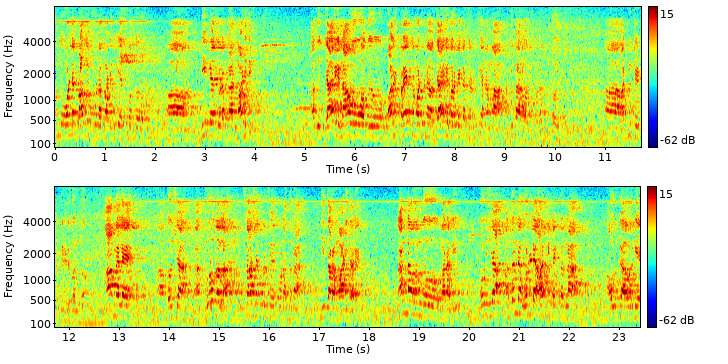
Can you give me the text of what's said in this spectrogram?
ಒಂದು ಒಳ್ಳೆ ಪ್ರಾಜೆಕ್ಟ್ ಕೂಡ ಮಾಡಿದ್ವಿ ಎಸ್ ಒಂದು ಡಿ ಪಿ ಆರ್ ಕೂಡ ಪ್ಲ್ಯಾನ್ ಮಾಡಿದ್ವಿ. ಅದು ಜಾರಿಗೆ ನಾವು ಅದು ಭಾಳಷ್ಟು ಪ್ರಯತ್ನ ಮಾಡಿದ್ವಿ ನಾವು ಜಾರಿಗೆ ಬರಬೇಕಂತ ಹೇಳಿದ್ರೆ ನಮ್ಮ ಅಧಿಕಾರವನ್ನು ಕೂಡ ಮುಂದೋಯ್ತು ಅಡ್ಮಿನಿಸ್ಟ್ರೇಟಿವ್ ಪೀರಿಯಡ್ ಬಂತು. ಆಮೇಲೆ ಬಹುಶಃ ನಾನು ದೂರದಲ್ಲ, ಶಾಸಕರು ಸೇರಿಕೊಂಡು ಅದನ್ನು ಈ ಥರ ಮಾಡಿದ್ದಾರೆ. ನನ್ನ ಒಂದು ಮನವಿ, ಬಹುಶಃ ಅದನ್ನೇ ಒಳ್ಳೆ ಆರ್ಕಿಟೆಕ್ಟರ್ನ ಅವ್ರಿಗೆ ಅವ್ರಿಗೆ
